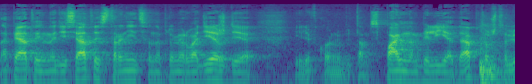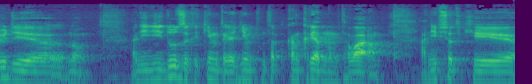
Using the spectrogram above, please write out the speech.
на пятой, на десятой странице, например, в одежде или в каком-нибудь там спальном белье, да, потому что люди, ну, они не идут за каким-то каким-то конкретным товаром. Они все-таки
